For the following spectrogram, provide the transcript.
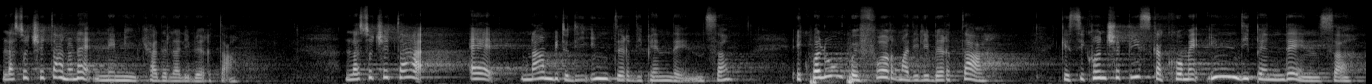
la società non è nemica della libertà. La società è un ambito di interdipendenza e qualunque forma di libertà che si concepisca come indipendenza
